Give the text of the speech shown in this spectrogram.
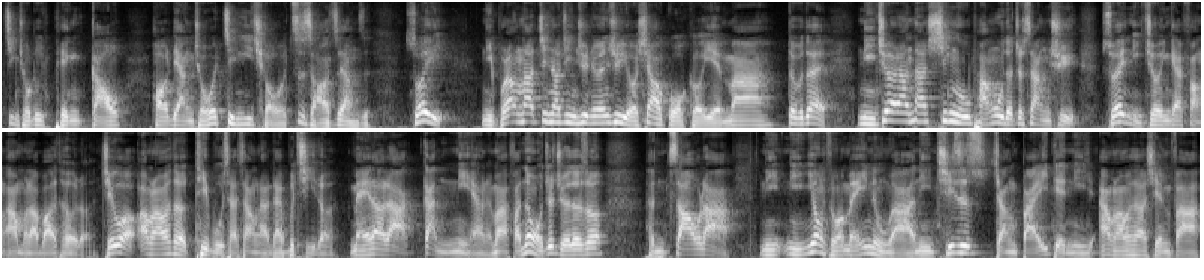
进球率偏高。好，两球会进一球，至少要这样子。所以。你不让他进到禁区那边去有效果可言吗？对不对？你就要让他心无旁骛的就上去，所以你就应该放阿姆拉巴特了。结果阿姆拉巴特替补才上来，来不及了，没了啦，干你啊了嘛！反正我就觉得说很糟啦。你你用什么梅努啊？你其实讲白一点，你阿姆拉巴特先发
